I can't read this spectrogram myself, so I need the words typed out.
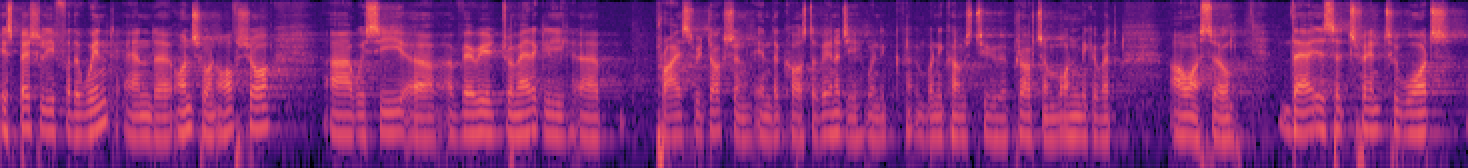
especially for the wind and uh, onshore and offshore. Uh, we see a very dramatically uh, price reduction in the cost of energy when it, when it comes to production of one megawatt hour. So there is a trend towards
